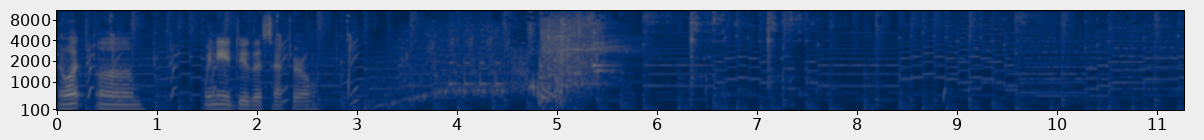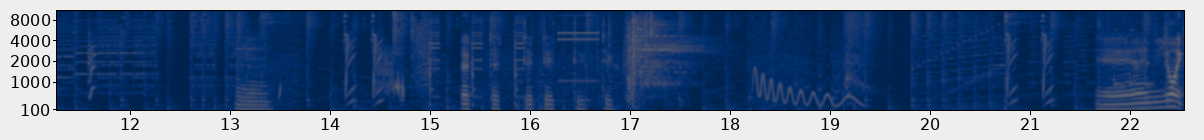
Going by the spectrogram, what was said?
You know what? Um, we need to do this after all. Da, da, da, da. And yoink.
